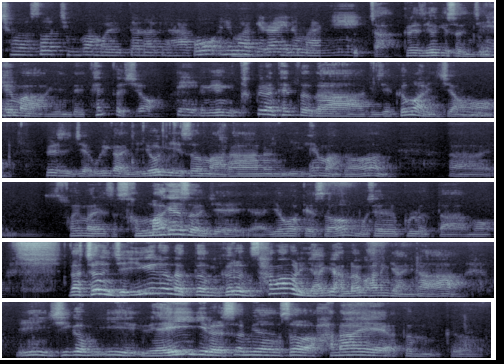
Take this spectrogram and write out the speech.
쳐서 진과 멀리 떠나게 하고 해막이라 이름하니 자, 그래서 여기서 이제 네. 해막인데 텐트죠. 네, 여기, 여기 특별한 텐트다. 이제 그 말이죠. 그래서 이제 우리가 이제 여기서 말하는 이 해막은 아, 소위 말해서 성막에서 이제 여호와께서 모세를 불렀다. 뭐, 나 저는 이제 이런 어떤 그런 상황을 이야기하려고 하는 게 아니라 이 지금 이 레이기를 쓰면서 하나의 어떤 그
